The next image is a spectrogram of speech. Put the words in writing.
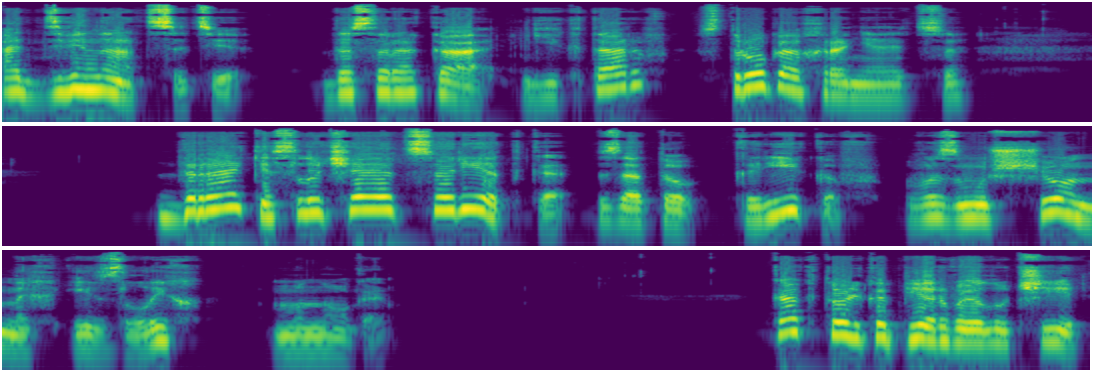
от 12 до 40 гектаров строго охраняется. Драки случаются редко, зато криков, возмущенных и злых, много. Как только первые лучи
